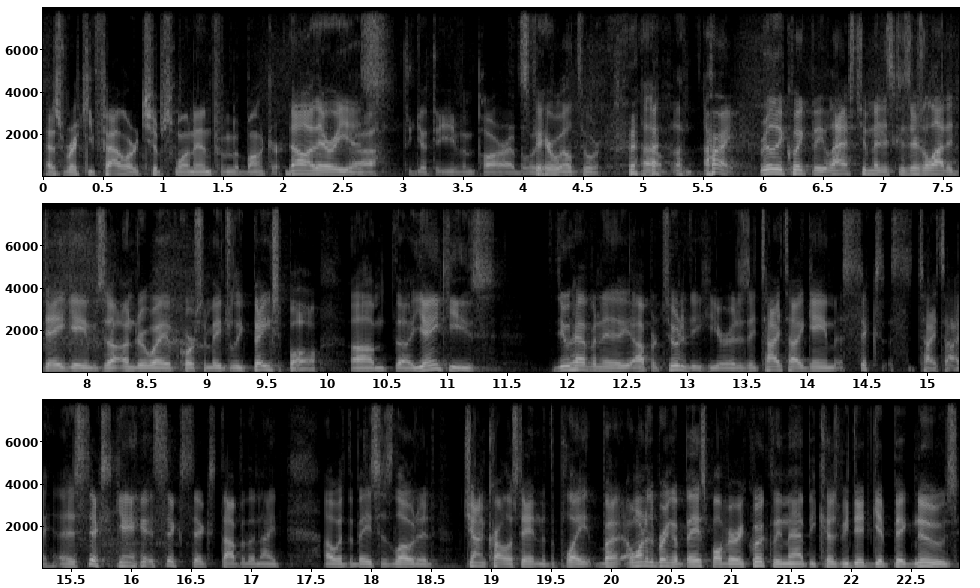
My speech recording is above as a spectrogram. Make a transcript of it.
As Rickie Fowler chips one in from the bunker. No, there he is. Uh, to get the even par, I believe. farewell tour. Uh, um, all right, really quickly, last two minutes because there's a lot of day games uh, underway, of course, in Major League Baseball. Um, the Yankees do have an uh, opportunity here. It is a tie-tie game, six tie-tie, a six game, six six, top of the ninth, uh, with the bases loaded. Giancarlo Stanton at the plate. But I wanted to bring up baseball very quickly, Matt, because we did get big news.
